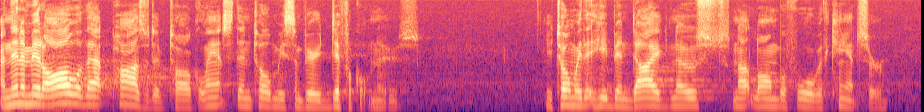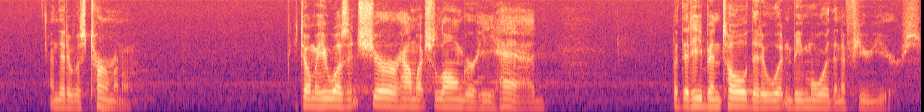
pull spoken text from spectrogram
And then, amid all of that positive talk, Lance then told me some very difficult news. He told me that he'd been diagnosed not long before with cancer and that it was terminal. He told me he wasn't sure how much longer he had, but that he'd been told that it wouldn't be more than a few years.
